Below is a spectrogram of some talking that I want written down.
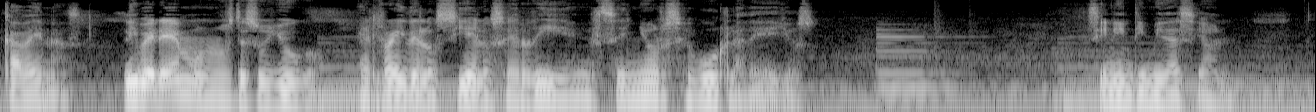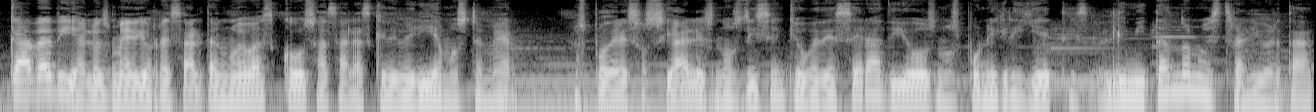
cadenas, liberémonos de su yugo. El rey de los cielos se ríe, el Señor se burla de ellos sin intimidación. Cada día los medios resaltan nuevas cosas a las que deberíamos temer. Los poderes sociales nos dicen que obedecer a Dios nos pone grilletes, limitando nuestra libertad.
